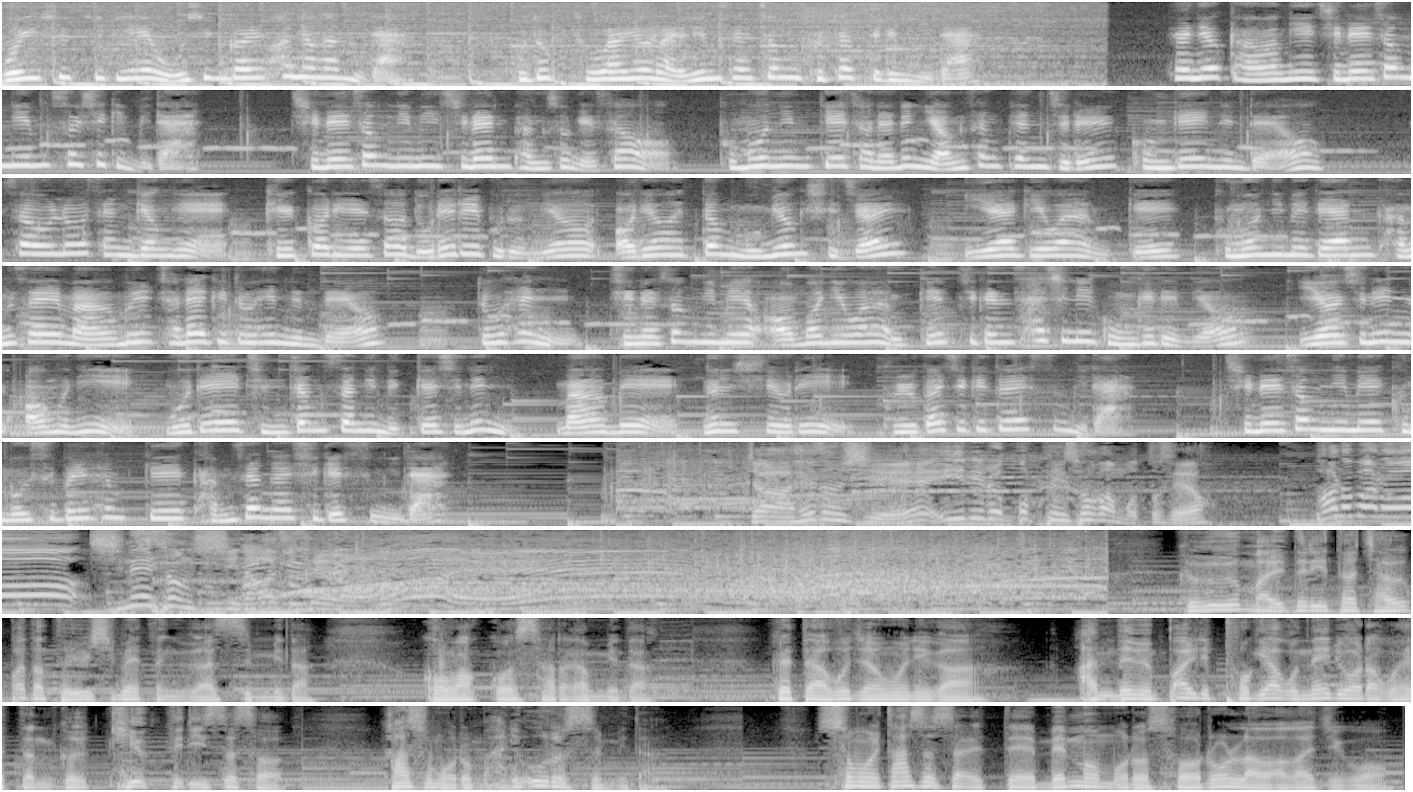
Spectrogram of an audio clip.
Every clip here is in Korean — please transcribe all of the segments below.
모이슈 TV에 오신 걸 환영합니다. 구독, 좋아요, 알림 설정 부탁드립니다. 현역 가왕이 진혜성님 소식입니다. 진혜성님이 지난 방송에서 부모님께 전하는 영상 편지를 공개했는데요. 서울로 상경해 길거리에서 노래를 부르며 어려웠던 무명 시절 이야기와 함께 부모님에 대한 감사의 마음을 전하기도 했는데요. 또한 진혜성님의 어머니와 함께 찍은 사진이 공개되며 이어지는 어머니 무대의 진정성이 느껴지는 마음의 눈시울이 붉어지기도 했습니다. 진혜성님의 그 모습을 함께 감상하시겠습니다. 자, 혜선 씨 1위로 뽑힌 소감 어떠세요? 바로 바로 진혜성 씨 나와주세요. 그 말들이 더 자극받아 더 열심히 했던 것 같습니다. 고맙고 사랑합니다. 그때 아버지 어머니가 안 되면 빨리 포기하고 내려오라고 했던 그 기억들이 있어서 가슴으로 많이 울었습니다. 25살 때 맨몸으로 서울 올라와가지고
